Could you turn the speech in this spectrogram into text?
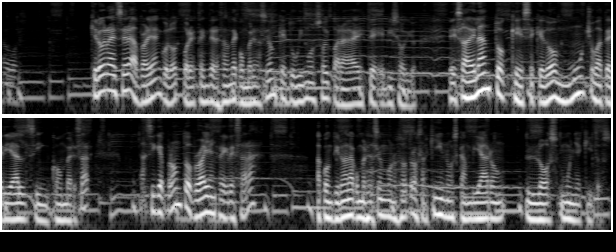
A vos. Quiero agradecer a Brian Golot por esta interesante conversación que tuvimos hoy para este episodio. Les adelanto que se quedó mucho material sin conversar, así que pronto Brian regresará a continuar la conversación con nosotros. Aquí nos cambiaron los muñequitos.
